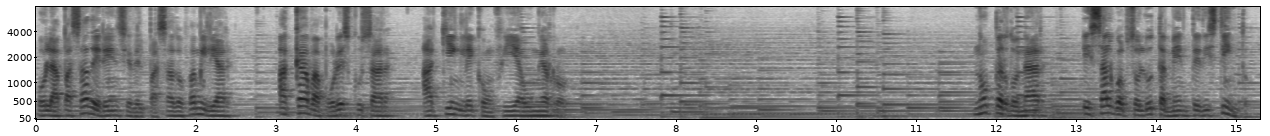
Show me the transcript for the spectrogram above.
o la pasada herencia del pasado familiar, acaba por excusar a quien le confía un error. No perdonar es algo absolutamente distinto.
